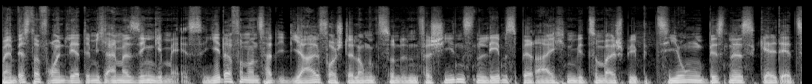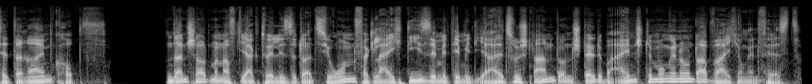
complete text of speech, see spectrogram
Mein bester Freund lehrte mich einmal sinngemäß. Jeder von uns hat Idealvorstellungen zu den verschiedensten Lebensbereichen, wie zum Beispiel Beziehungen, Business, Geld etc. im Kopf. Und dann schaut man auf die aktuelle Situation, vergleicht diese mit dem Idealzustand und stellt Übereinstimmungen und Abweichungen fest.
